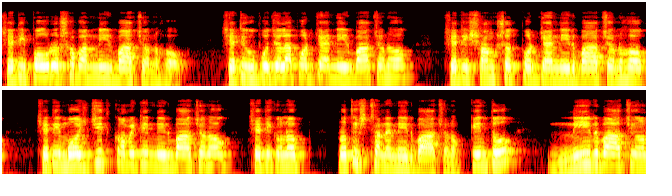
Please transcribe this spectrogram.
সেটি পৌরসভার নির্বাচন হোক সেটি উপজেলা পর্যায়ের নির্বাচন হোক সেটি সংসদ পর্যায়ের নির্বাচন হোক সেটি মসজিদ কমিটির নির্বাচন হোক, সেটি কোনো প্রতিষ্ঠানের নির্বাচন হোক। কিন্তু নির্বাচন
